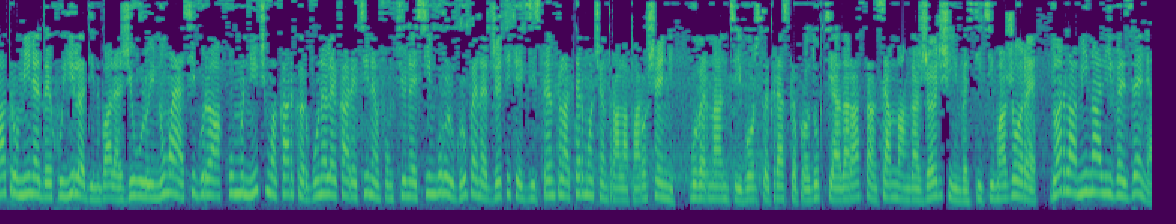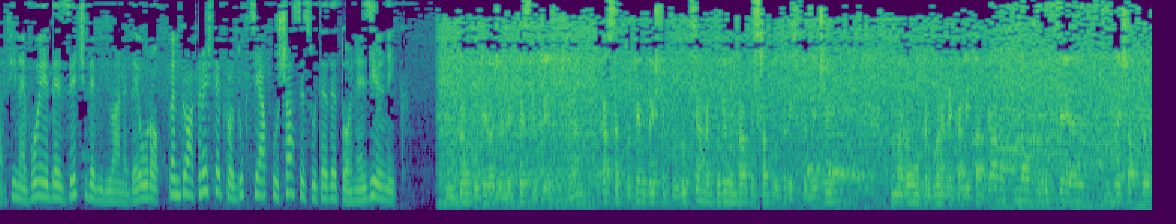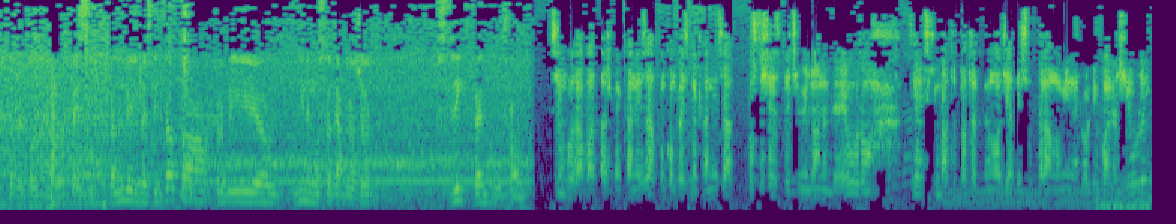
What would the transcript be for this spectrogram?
patru mine de huilă din Valea Jiului nu mai asigură acum nici măcar cărbunele care ține în funcțiune singurul grup energetic existent la termocentrala Paroșeni. Guvernanții vor să crească producția, dar asta înseamnă angajări și investiții majore. Doar la mina Livezeni ar fi nevoie de 10 de milioane de euro pentru a crește producția cu 600 de tone zilnic. Lucrăm cu tiraje de peste 30 de ani. Ca să putem crește producția, ne putem intra pe stratul 13, cum avem un cărbune de calitate. Am o nouă producție între 7-800 de tone pe zi. Pe lângă investiția asta, trebuie minim 100 de angajări strict pentru front. Singur abataj mecanizat, un complex mecanizat, costă 16 milioane de euro. E schimbată toată tehnologia de subteranul minerul din Valea Jiului.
